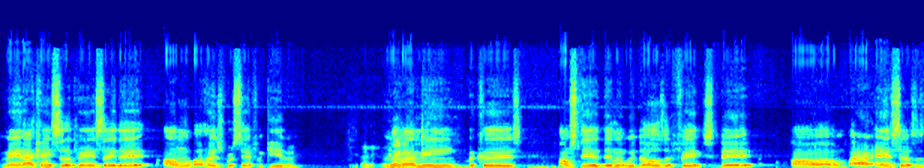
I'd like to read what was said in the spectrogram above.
man, I can't sit up here and say that I'm 100% forgiving. Mhm. You know what I mean? Because I'm still dealing with those effects that um our ancestors,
